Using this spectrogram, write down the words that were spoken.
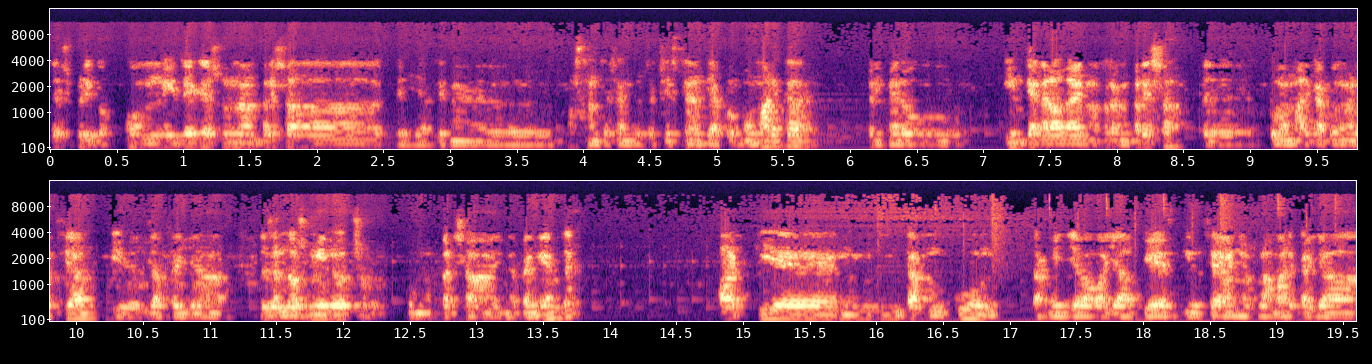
te, explico. Omnitech es una empresa que ya tiene bastantes años de existencia como marca. Primero integrada en otra empresa eh, como marca comercial y desde hace ya, desde el 2008 como empresa independiente. Aquí en Cancún también llevaba ya 10, 15 años la marca ya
